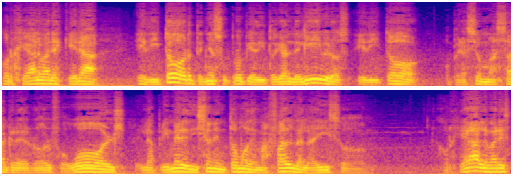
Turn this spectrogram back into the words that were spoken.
Jorge Álvarez, que era editor, tenía su propia editorial de libros, editó Operación Masacre de Rodolfo Walsh. La primera edición en tomo de Mafalda la hizo Jorge Álvarez.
